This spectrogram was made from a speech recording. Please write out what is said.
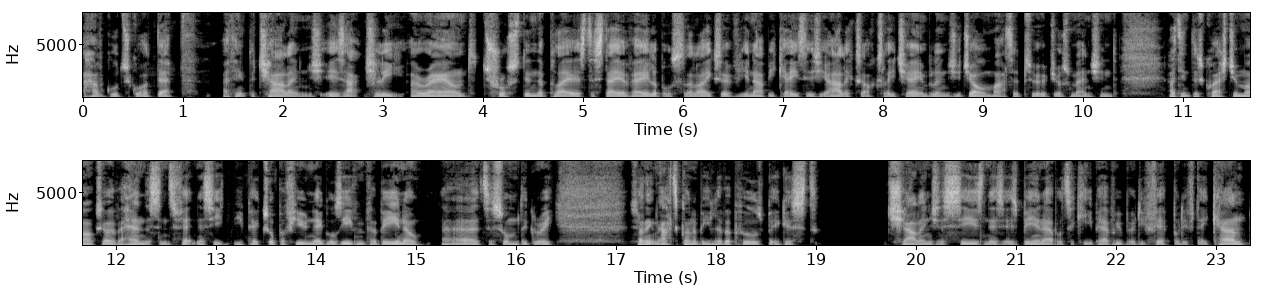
have good squad depth. I think the challenge is actually around trusting the players to stay available. So the likes of your Naby Keitas, your Alex Oxlade Chamberlains, your Joel Matip, who have just mentioned. I think there's question marks over Henderson's fitness. He, he picks up a few niggles, even Fabinho uh, to some degree. So I think that's going to be Liverpool's biggest challenge this season is, is being able to keep everybody fit. But if they can,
